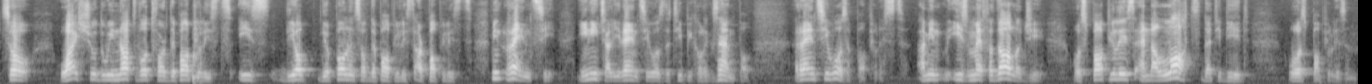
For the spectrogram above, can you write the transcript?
So why should we not vote for the populists? Is the, op the opponents of the populists are populists? I mean, Renzi, in Italy, Renzi was the typical example. Renzi was a populist. I mean, his methodology was populist, and a lot that he did was populism.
